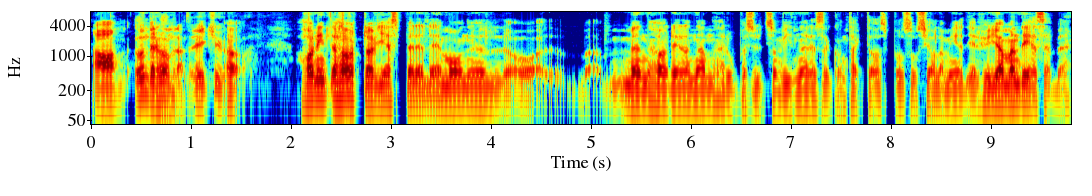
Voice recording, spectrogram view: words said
Ja, under hundra, så det är kul. Ja. Har ni inte hört av Jesper eller Emanuel och, men hörde era namn här ropas ut som vinnare så kontakta oss på sociala medier. Hur gör man det Sebbe?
